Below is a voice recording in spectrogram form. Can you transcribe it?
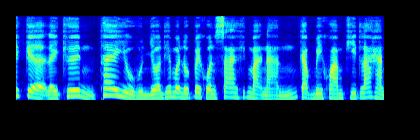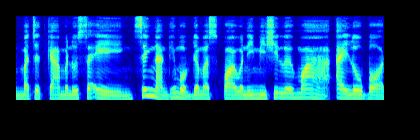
จะเกิดอะไรขึ้น ถ้าอยู่หุ่นยนต์ที่มนุษย์เป็นคนสร้างขึ้นมานั้นกลับมีความคิดและหันมาจัดการมนุษย์ซะเอง ซึ่งหนังที่ผมจะมาสปอยวันนี้มีชื่อเรื่องว่าไอโรบอท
